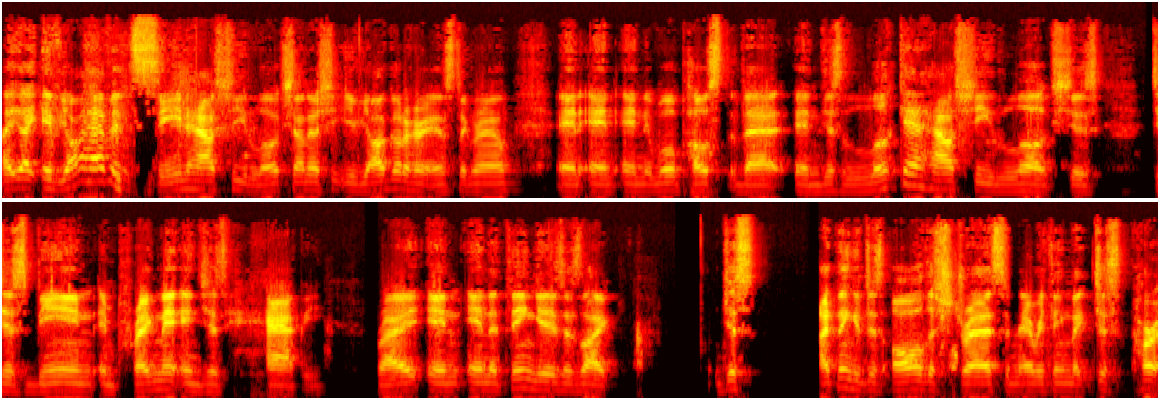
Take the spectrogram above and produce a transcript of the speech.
Like, like, if y'all haven't seen how she looks, I know she. If y'all go to her Instagram and and and we'll post that and just look at how she looks, just just being impregnant and just happy, right? And and the thing is, is like just I think it's just all the stress and everything. Like just her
